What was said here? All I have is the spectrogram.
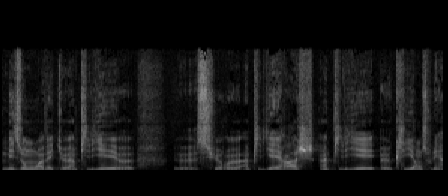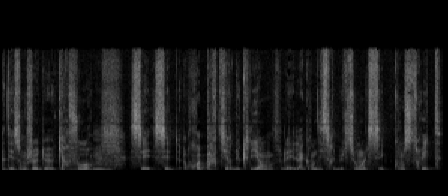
maison, avec un pilier euh, euh, sur un pilier RH, un pilier client. Vous voulez, un des enjeux de Carrefour, mmh. c'est de repartir du client. Vous voulez, la grande distribution, elle s'est construite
